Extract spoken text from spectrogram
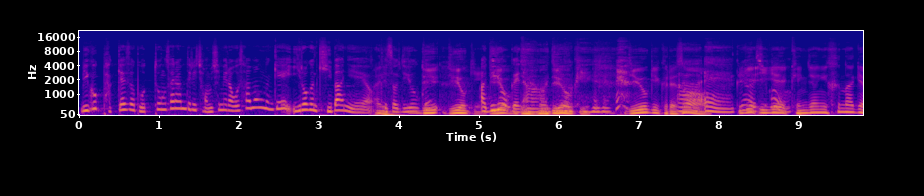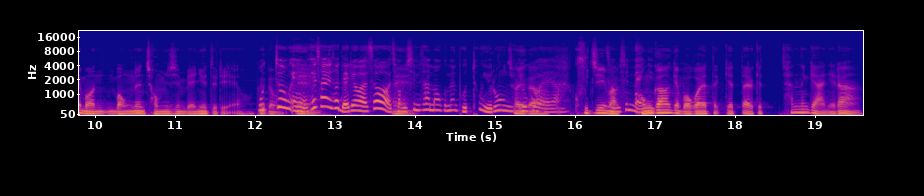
미국 밖에서 보통 사람들이 점심이라고 사 먹는 게 이거는 기본이에요. 아니, 그래서 뉴욕은? 뉴, 욕이. 아 뉴욕은. 아, 뉴욕이. 뉴욕이. 그래서 아, 네. 이게 이게 굉장히 흔하게 먹는 점심 메뉴들이에요. 보통 그러니까, 예, 회사에서 내려와서 점심 사 먹으면 보통 이런 요거예요. 굳이 막 건강하게 먹어야겠다 이렇게 찾는 게 아니라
